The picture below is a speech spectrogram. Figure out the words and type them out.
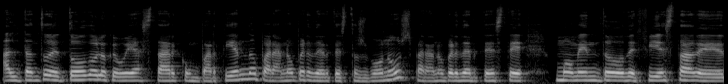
al tanto de todo lo que voy a estar compartiendo para no perderte estos bonus, para no perderte este momento de fiesta de,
